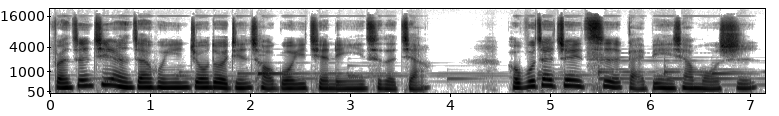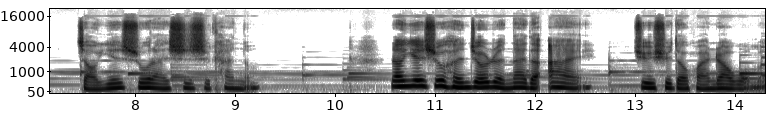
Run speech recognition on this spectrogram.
反正既然在婚姻中都已经吵过一千零一次的架，何不在这一次改变一下模式，找耶稣来试试看呢？让耶稣很久忍耐的爱继续的环绕我们，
